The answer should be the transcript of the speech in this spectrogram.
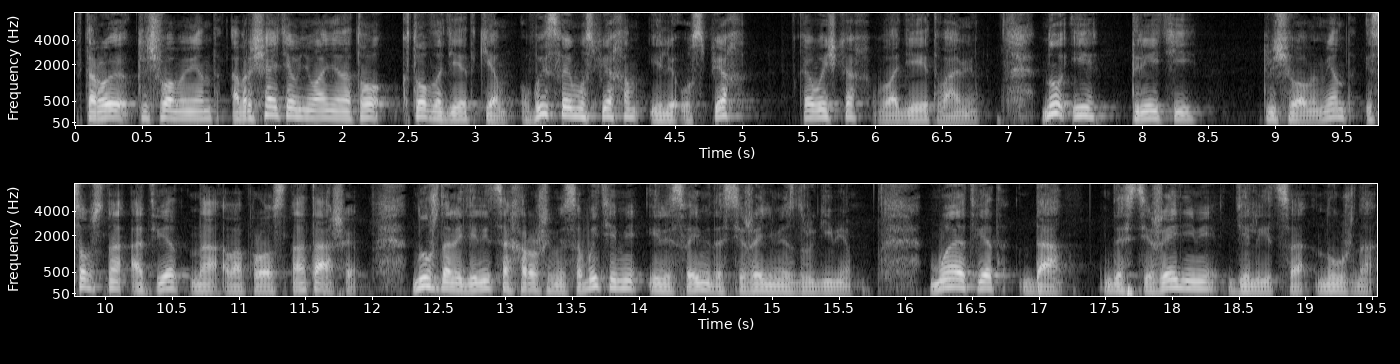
второй ключевой момент. Обращайте внимание на то, кто владеет кем. Вы своим успехом или успех, в кавычках, владеет вами. Ну и третий ключевой момент и, собственно, ответ на вопрос Наташи. Нужно ли делиться хорошими событиями или своими достижениями с другими? Мой ответ – да. Достижениями делиться нужно.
